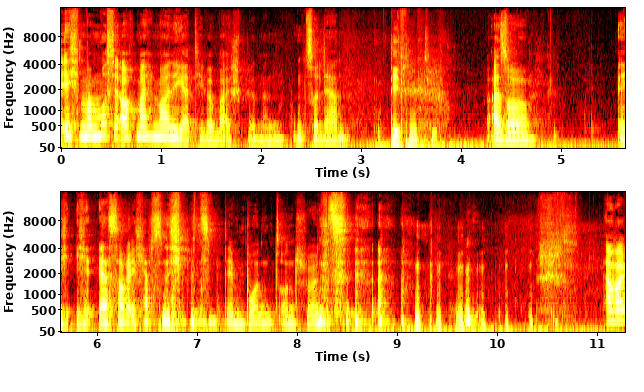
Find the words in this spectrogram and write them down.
ich, man muss ja auch manchmal negative Beispiele nennen, um zu lernen. Definitiv. Also, ich, ich ja, sorry, ich habe es nicht mit, mit dem Bunt und schön. Aber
